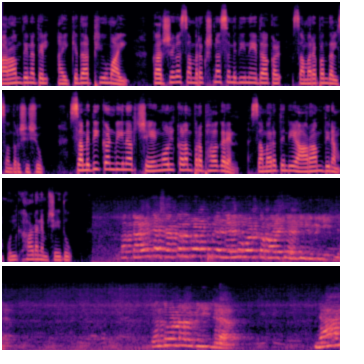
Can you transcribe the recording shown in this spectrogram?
ആറാം ദിനത്തിൽ ഐക്യദാർഢ്യവുമായി കർഷക സംരക്ഷണ സമിതി നേതാക്കൾ സമരപന്തൽ സന്ദർശിച്ചു. സമിതി കൺവീനർ ചേങ്ങോൽക്കളം പ്രഭാകരൻ സമരത്തിന്റെ ആറാം ദിനം ഉദ്ഘാടനം ചെയ്തു. കഴിഞ്ഞ സെക്കൻഡ് ക്രോപ്പിന്റെ നെല്ല് കൊടുത്ത പൈസ എനിക്ക് കിട്ടിയിട്ടില്ല എന്തുകൊണ്ടാണ് കിട്ടിയിട്ടില്ല ഞാൻ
